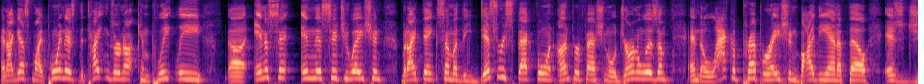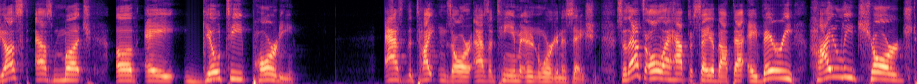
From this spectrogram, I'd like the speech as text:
And I guess my point is the Titans are not completely uh, innocent in this situation, but I think some of the disrespectful and unprofessional journalism and the lack of preparation by the NFL is just as much of a guilty party as the Titans are as a team and an organization. So that's all I have to say about that. A very highly charged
